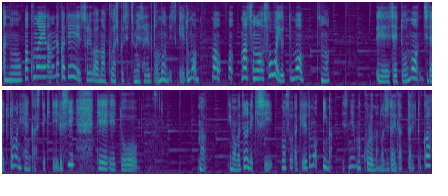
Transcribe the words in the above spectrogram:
あの、まあ、この映画の中でそれはまあ詳しく説明されると思うんですけれども、まあ、まあ、そのそうは言ってもその、えー、政党も時代とともに変化してきているしで、えーとまあ、今までの歴史もそうだけれども今ですね、まあ、コロナの時代だったりとか、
